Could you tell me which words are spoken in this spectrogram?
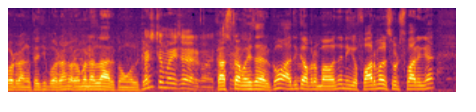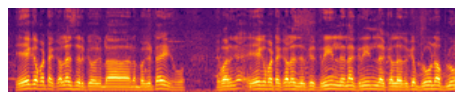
போடுறாங்க தைச்சி போடுறாங்க. ரொம்ப நல்லா இருக்கும் உங்களுக்கு. கஸ்டமைஸா இருக்கும். கஸ்டமைஸாக இருக்கும். அதுக்கப்புறமா வந்து நீங்கள் ஃபார்மல் சூட்ஸ் பாருங்கள் ஏகப்பட்ட கலர்ஸ் இருக்குது நான் நம்மக்கிட்ட இங்க பாருங்க ஏகப்பட்ட கலர்ஸ் இருக்குது க்ரீன்லனா க்ரீனில் கலர் இருக்குது ப்ளூனா ப்ளூ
